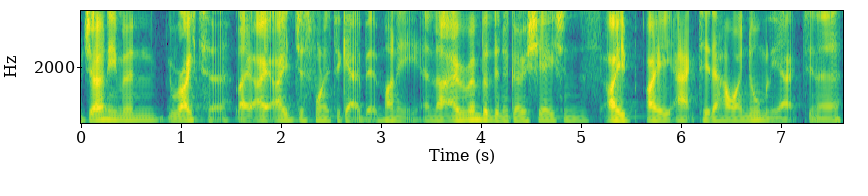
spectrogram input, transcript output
journeyman writer. Like i, I just wanted to get a bit of money. And i remember the negotiations. I i acted how i normally act in a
